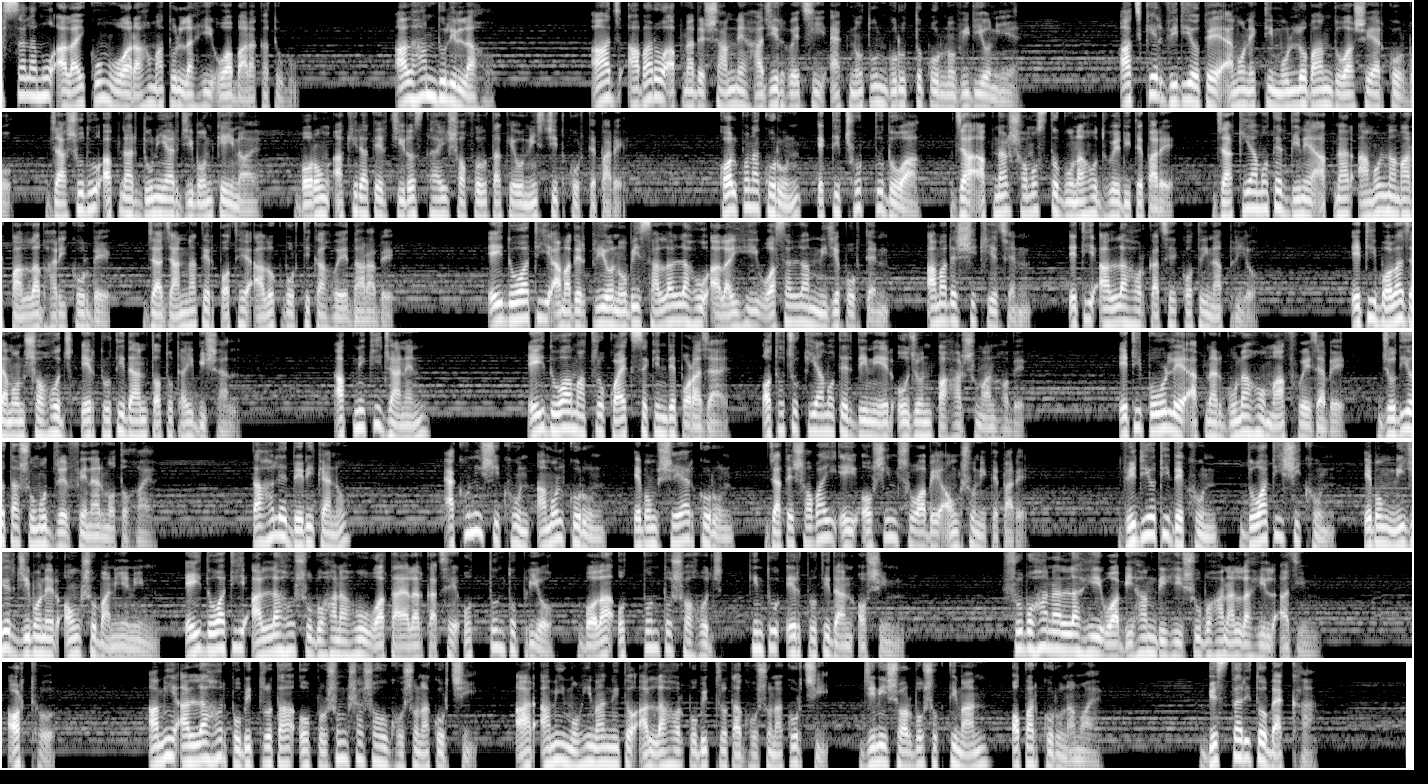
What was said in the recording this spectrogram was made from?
আসসালামু আলাইকুম ওয়া রাহমাতুল্লাহি ওয়া বারাকাতুহু। আলহামদুলিল্লাহ। আজ আবারও আপনাদের সামনে হাজির হয়েছি এক নতুন গুরুত্বপূর্ণ ভিডিও নিয়ে। আজকের ভিডিওতে এমন একটি মূল্যবান দোয়া শেয়ার করব, যা শুধু আপনার দুনিয়ার জীবনকেই নয়, বরং আখিরাতের চিরস্থায়ী সফলতাকেও নিশ্চিত করতে পারে। কল্পনা করুন, একটি ছোট্ট দোয়া, যা আপনার সমস্ত গুনাহ ধুয়ে দিতে পারে, যা কিয়ামতের দিনে আপনার আমলনামার পাল্লা ভারী করবে। যা জান্নাতের পথে আলোকবর্তিকা হয়ে দাঁড়াবে। এই দোয়াটি আমাদের প্রিয় নবী সাল্লাল্লাহু আলাইহি ওয়াসাল্লাম নিজে পড়তেন, আমাদের শিখিয়েছেন, এটি আল্লাহর কাছে কতই না প্রিয়। এটি বলা যেমন সহজ, এর প্রতিদান ততটাই বিশাল। আপনি কি জানেন? এই দোয়া মাত্র কয়েক সেকেন্ডে পড়া যায়, অথচ কিয়ামতের দিন এর ওজন পাহাড় সমান হবে। এটি পড়লে আপনার গুনাহ মাফ হয়ে যাবে, যদিও তা সমুদ্রের ফেনার মতো হয়। তাহলে দেরি কেন? এখনই শিখুন, আমল করুন এবং শেয়ার করুন, যাতে সবাই এই অসীম সোয়াবে অংশ নিতে পারে। ভিডিওটি দেখুন, দোয়াটি শিখুন এবং নিজের জীবনের অংশ বানিয়ে নিন। এই দোয়াটি আল্লাহ সুবহানাহু ওয়া তায়ালার কাছে অত্যন্ত প্রিয়, বলা অত্যন্ত সহজ, কিন্তু এর প্রতিদান অসীম। সুবহান আল্লাহি ওয়া বিহামদিহি সুবহান আল্লাহিল আজিম। অর্থ আমি আল্লাহর পবিত্রতা ও প্রশংসা সহ ঘোষণা করছি, আর আমি মহিমান্বিত আল্লাহর পবিত্রতা ঘোষণা করছি, যিনি সর্বশক্তিমান, অপার করুণাময়। বিস্তারিত ব্যাখ্যা।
